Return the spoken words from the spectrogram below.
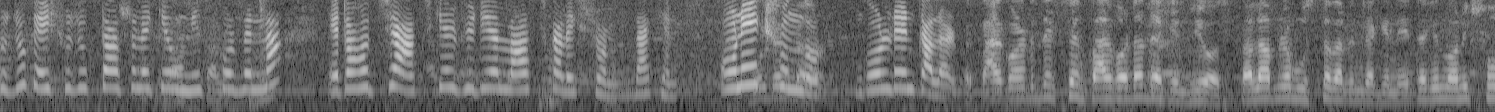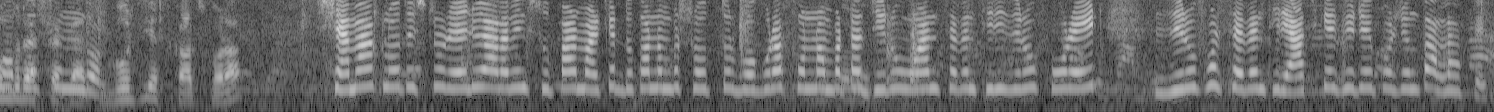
সুযোগ। এই সুযোগটা আসলে কেউ মিস করবেন না। এটা হচ্ছে আজকের ভিডিওর লাস্ট কালেকশন দেখেন অনেক সুন্দর গোল্ডেন কালার পার করাটা দেখছেন পার করাটা দেখেন ভিউস তাহলে আপনারা বুঝতে পারবেন দেখেন এটা কিন্তু অনেক সুন্দর একটা কাজ। গর্জিয়াস কাজ করা। Shyama cloth store railway Alamin super market দোকান নম্বর সত্তর বগুড়া। ফোন নম্বরটা zero one seven three zero four eight zero four seven three. আজকের ভিডিও পর্যন্ত আল্লাহ হাফিজ।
